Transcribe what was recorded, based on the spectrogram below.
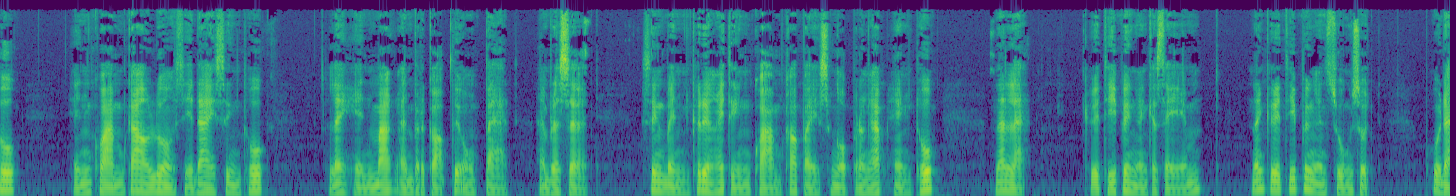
ทุกข์ เห็นความก้าวล่วงเสียได้ซึ่งทุกข์ และเห็นมรรคอันประกอบด้วยองค์ 8 อันประเสริฐ ซึ่งเป็นเครื่องให้ถึงความเข้าไปสงบระงับแห่งทุกข์ นั่นแหละ คือที่พึ่งอันเกษม นั่นคือที่พึ่งอันสูงสุด ผู้ใด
